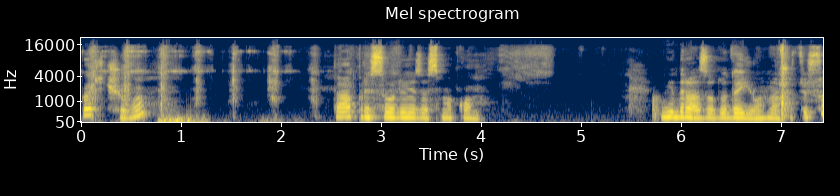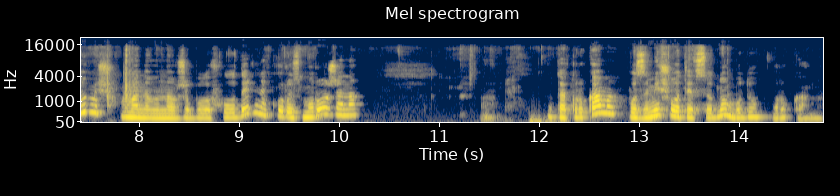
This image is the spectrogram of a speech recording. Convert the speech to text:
перчу та присолюю за смаком. Відразу додаю нашу цю суміш. У мене вона вже була в холодильнику, розморожена. Отак руками, бо замішувати все одно буду руками.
